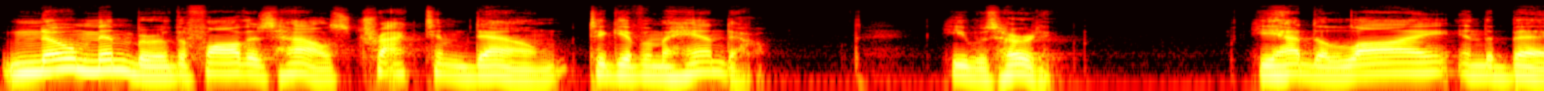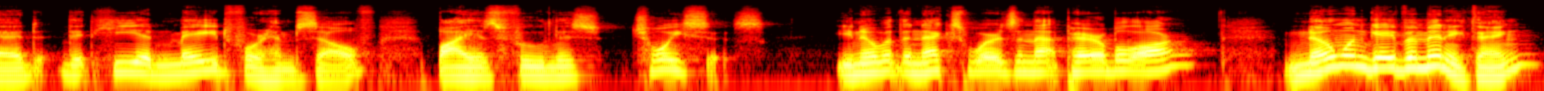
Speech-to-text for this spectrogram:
No member of the father's house tracked him down to give him a handout. He was hurting. He had to lie in the bed that he had made for himself by his foolish choices. You know what the next words in that parable are? No one gave him anything,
